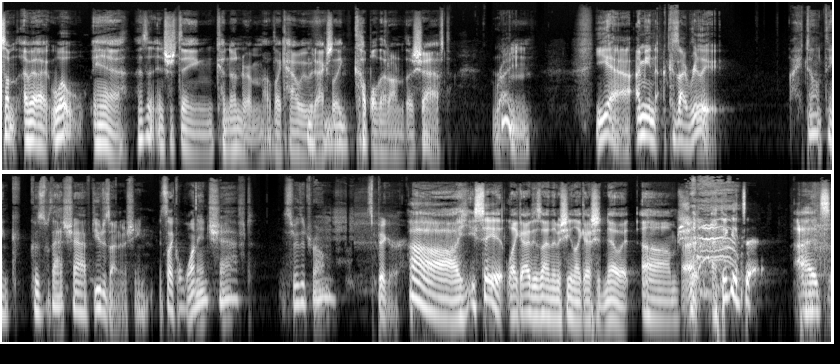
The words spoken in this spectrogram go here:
some? I mean, like, what? Yeah, that's an interesting conundrum of like how we would actually Mhm. couple that onto the shaft. right Hmm. Yeah, I mean, because I really, I don't think because that shaft you designed the machine, it's like a one inch shaft through the drum. It's bigger. Ah, you say it like I designed the machine, like I should know it. Um, shit. I think it's uh, it's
